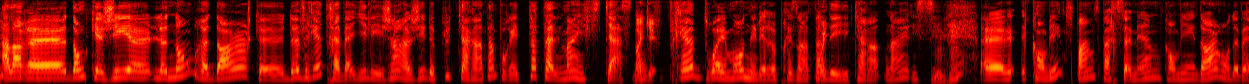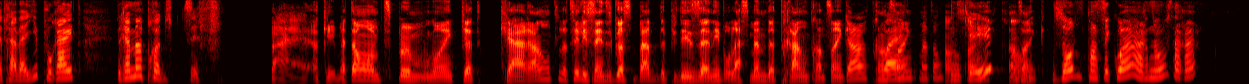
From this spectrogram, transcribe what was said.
Alors, euh, donc, j'ai euh, le nombre d'heures que devraient travailler les gens âgés de plus de 40 ans pour être totalement efficaces. Donc, OK. Fred, toi et moi, on est les représentants Oui. des quarantenaires ici. Mhm. Euh, combien tu penses par semaine, combien d'heures on devrait travailler pour être vraiment productif? Ben, OK, mettons un petit peu moins que 40. Là. Tu sais, les syndicats se battent depuis des années pour la semaine de 30-35 heures? 35, mettons? 35, 35. Vous autres, vous pensez quoi, Arnaud, Sarah?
